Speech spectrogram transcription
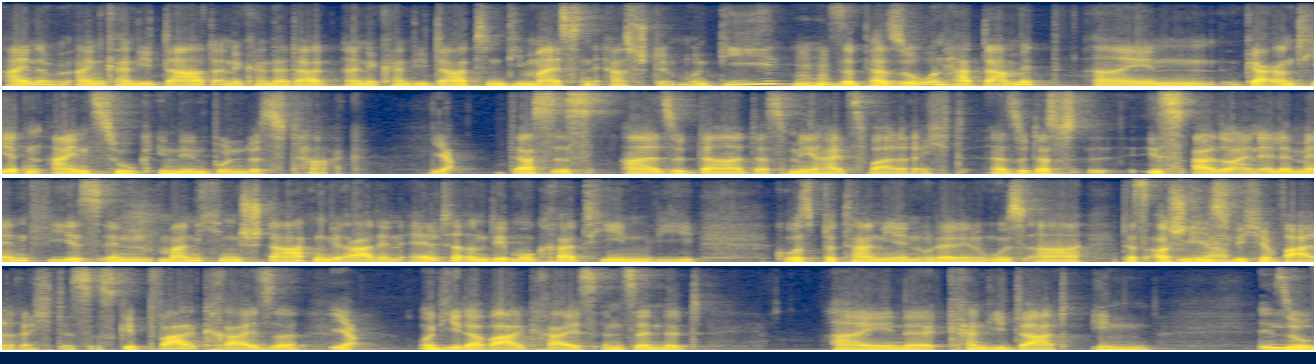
eine, ein Kandidat, eine, Kandidat, eine Kandidatin die meisten Erststimmen. Und die, diese Person hat damit einen garantierten Einzug in den Bundestag. Ja. Das ist also da das Mehrheitswahlrecht. Also das ist also ein Element, wie es in manchen Staaten, gerade in älteren Demokratien wie Großbritannien oder den USA, das ausschließliche Wahlrecht ist. Es gibt Wahlkreise Ja. und jeder Wahlkreis entsendet eine Kandidatin. In, So.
